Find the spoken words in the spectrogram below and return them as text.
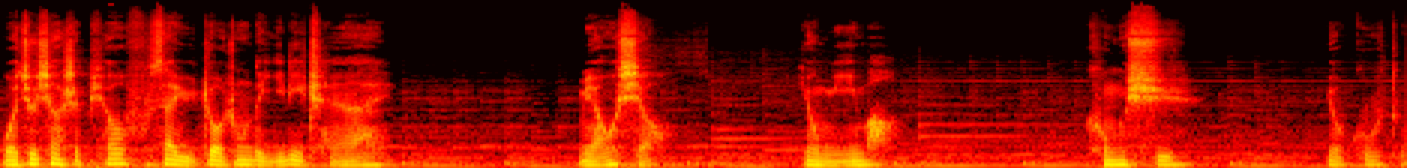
我就像是漂浮在宇宙中的一粒尘埃，渺小又迷茫，空虚又孤独。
